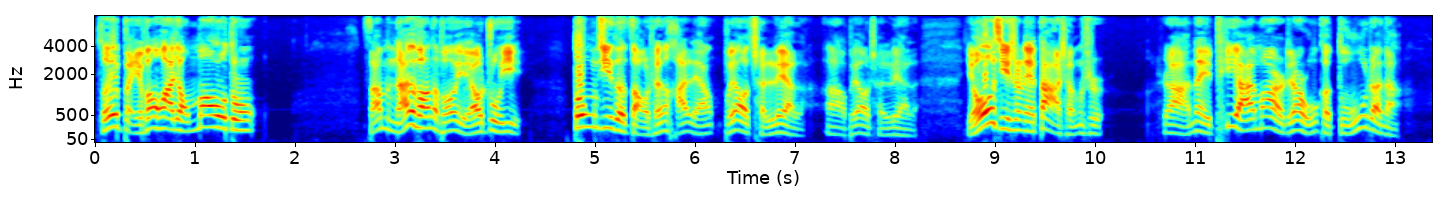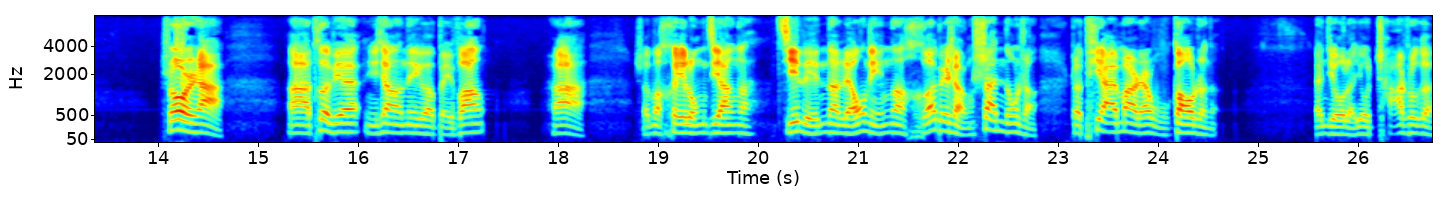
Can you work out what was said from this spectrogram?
所以北方话叫猫冬。咱们南方的朋友也要注意，冬季的早晨寒凉，不要晨练了啊！不要晨练了，尤其是那大城市，是吧？那 PM 二点五可毒着呢，是不是啊？啊，特别你像那个北方，是吧？什么黑龙江啊、吉林呐、辽宁啊、河北省、山东省。这 PM 二点五高着呢，研究了又查出个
